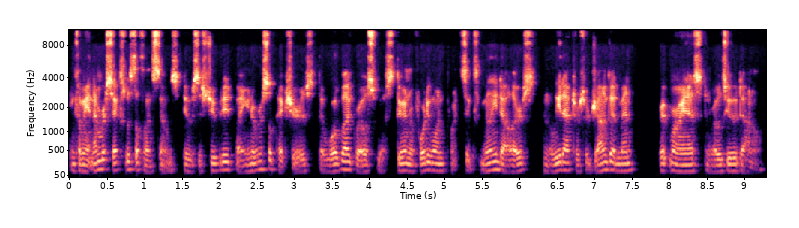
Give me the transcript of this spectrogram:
And coming at number six was The Flintstones. It was distributed by Universal Pictures. The worldwide gross was $341.6 million. And the lead actors were John Goodman, Rick Moranis, and Rosie O'Donnell.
